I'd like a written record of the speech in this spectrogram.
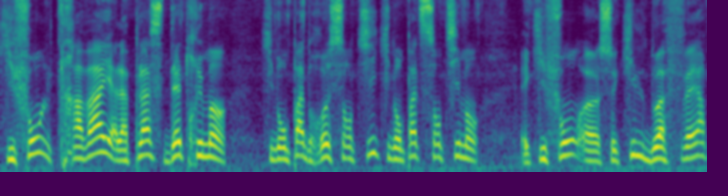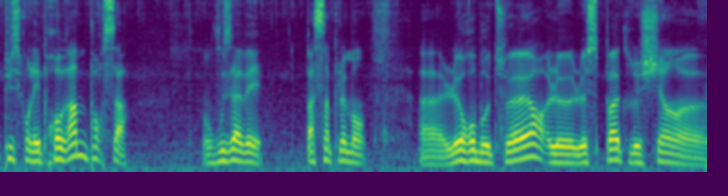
qui font le travail à la place d'êtres humains, qui n'ont pas de ressenti, qui n'ont pas de sentiment, et qui font euh, ce qu'ils doivent faire puisqu'on les programme pour ça. Donc vous avez pas simplement euh, le robot tueur, le, spot, le chien, euh,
